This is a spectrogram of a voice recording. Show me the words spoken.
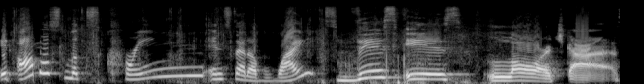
it almost looks cream instead of white. This is large, guys.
